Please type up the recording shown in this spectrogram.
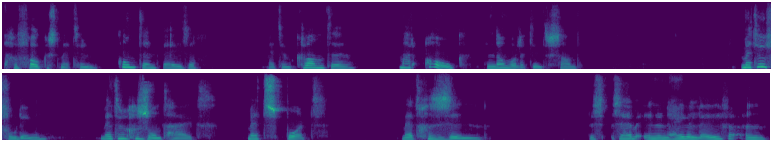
gefocust met hun content bezig, met hun klanten, maar ook, en dan wordt het interessant, met hun voeding, met hun gezondheid, met sport, met gezin. Dus ze hebben in hun hele leven een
